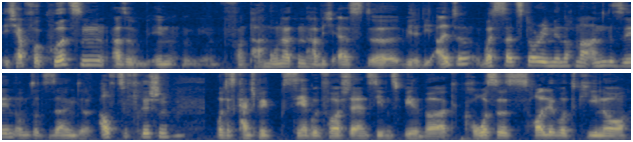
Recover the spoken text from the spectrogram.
Ich habe vor kurzem, also in, vor ein paar Monaten, habe ich erst äh, wieder die alte West Side Story mir nochmal angesehen, um sozusagen aufzufrischen. Und das kann ich mir sehr gut vorstellen. Steven Spielberg, großes Hollywood-Kino,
